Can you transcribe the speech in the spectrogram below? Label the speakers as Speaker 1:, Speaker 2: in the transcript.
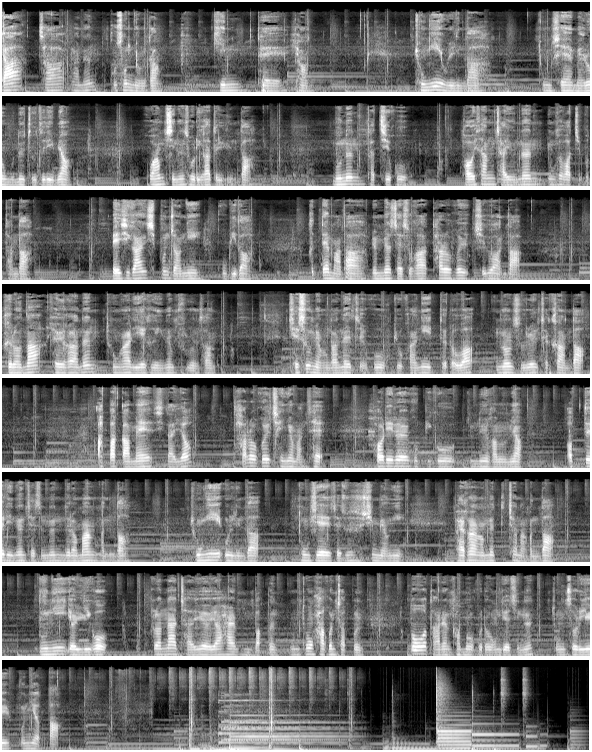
Speaker 1: 야자라는 구속영장. 김대현. 종이 울린다. 동시에 매로 문을 두드리며 고함치는 소리가 들린다. 문은 닫히고 더 이상 자유는 용서받지 못한다. 매 시간 10분 전이 고비다. 그때마다 몇몇 재수가 탈옥을 시도한다. 그러나 결과는 동아리에 그리는 붉은 선 재수 명단을 들고 교관이 들어와 인원수를 체크한다. 압박감에 시달려 탈옥을 체념한 채 허리를 굽히고 눈을 감으며 엎드리는 재수는 늘어만 간다. 종이 울린다. 동시에 재수 수십 명이 발광하며 뛰쳐나간다. 문이 열리고 그러나 자유여야 할 문 밖은 온통 학원차뿐 또 다른 과목으로 옮겨지는 종소리일 뿐이었다.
